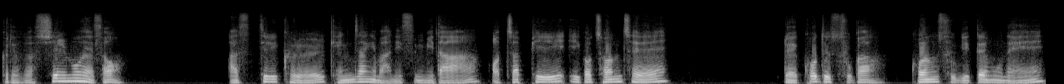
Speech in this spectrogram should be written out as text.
그래서 실무에서 asterisk를 굉장히 많이 씁니다. 어차피 이거 전체 레코드 수가 건수기 때문에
